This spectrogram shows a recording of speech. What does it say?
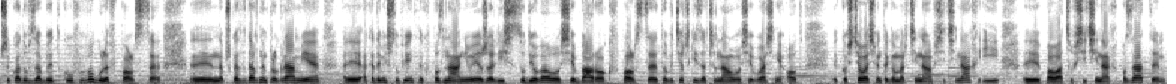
przykładów zabytków w ogóle w Polsce. Y, Na przykład w dawnym programie y, Akademii Sztuk Pięknych w Poznaniu, jeżeli studiowało się barok w Polsce, to wycieczki zaczynało się właśnie od kościoła świętego Marcina w Siecinach i pałacu w Siecinach. Poza tym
